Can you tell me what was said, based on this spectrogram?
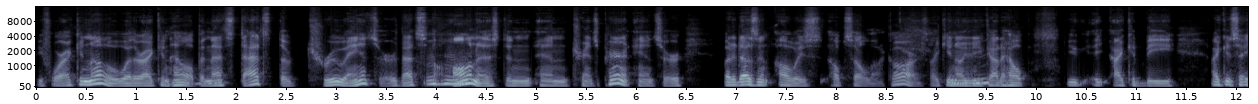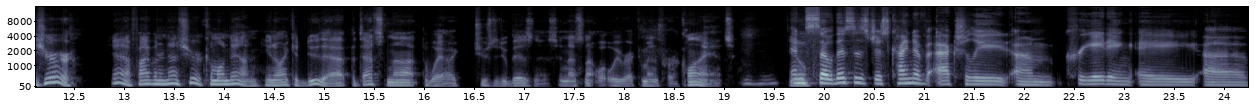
before I can know whether I can help. And that's that's the true answer. That's the Mhm. honest and and transparent answer but it doesn't always help sell a lot of cars. Like, you know, you Mhm. got to help you. I could be, I could say, sure. Yeah. 500 down. Sure. Come on down. You know, I could do that, but that's not the way I choose to do business. And that's not what we recommend for our clients. and know? so this is just kind of actually um, creating a uh,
